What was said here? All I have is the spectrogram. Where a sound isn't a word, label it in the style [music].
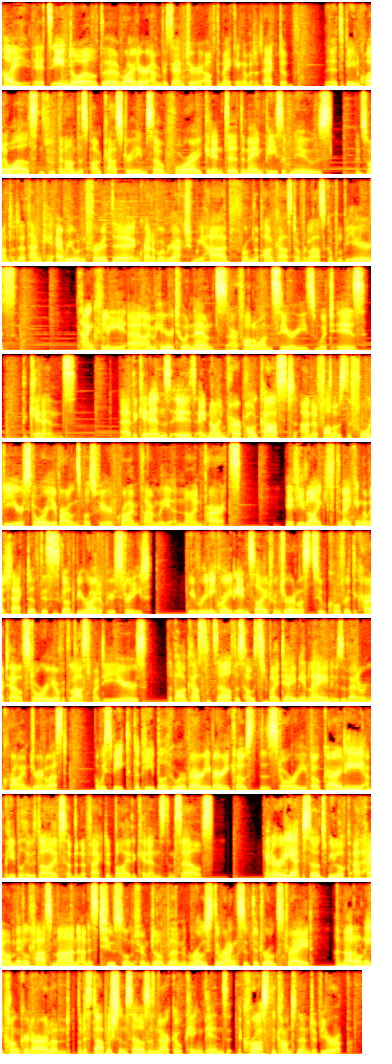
Hi, it's Ian Doyle, the writer and presenter of The Making of a Detective. It's been quite a while since we've been on this podcast stream, so before I get into the main piece of news, I just wanted to thank everyone for the incredible reaction we had from the podcast over the last couple of years. Thankfully, uh, I'm here to announce our follow on series, which is The Kinahans. Uh, the Kinahans is a nine part podcast and it follows the 40 year story of Ireland's most feared crime family in nine parts. If you liked The Making of a Detective, this is going to be right up your street. We've really great insight from journalists who covered the cartel story over the last 20 years. The podcast itself is hosted by Damien Lane, who's a veteran crime journalist. And we speak to the people who are very, very close to the story, both Gardaí and people whose lives have been affected by the Kinahans themselves. In early episodes, we look at how a middle class man and his two sons from Dublin rose the ranks of the drugs trade and not only conquered Ireland, but established themselves as narco kingpins across the continent of Europe.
